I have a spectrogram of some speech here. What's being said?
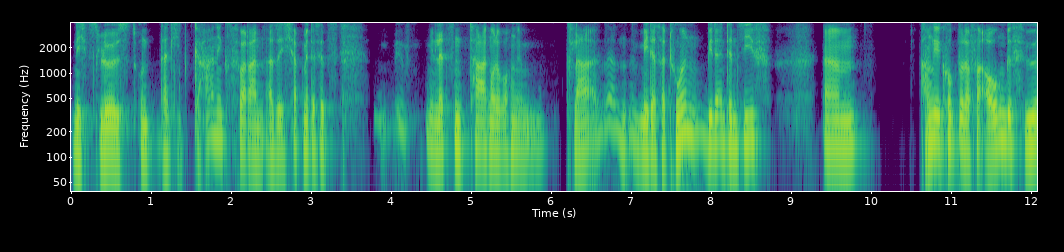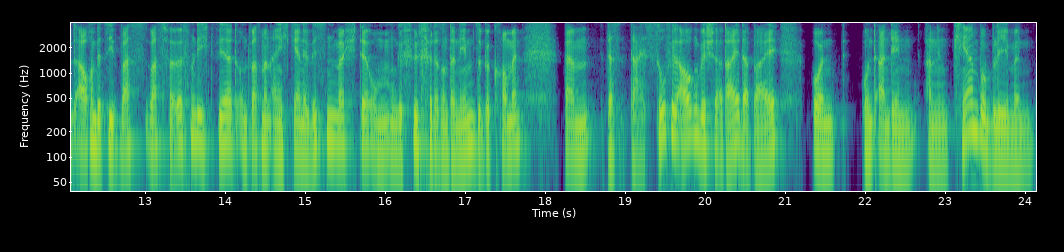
nichts löst und da geht gar nichts voran. Also ich habe mir das jetzt in den letzten Tagen oder Wochen klar Media Saturn wieder intensiv ähm, angeguckt oder vor Augen geführt, auch im Prinzip, was, was veröffentlicht wird und was man eigentlich gerne wissen möchte, um ein Gefühl für das Unternehmen zu bekommen. Ähm, das, da ist so viel Augenwischerei dabei und und an den, an den Kernproblemen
